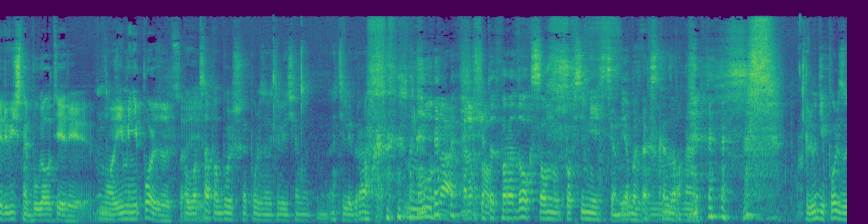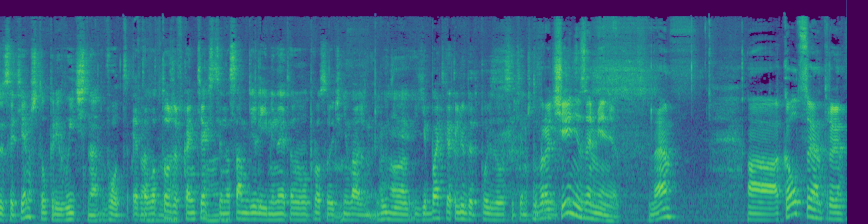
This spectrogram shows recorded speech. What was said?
первичной бухгалтерии, но ими не пользуются. У WhatsApp больше пользователей, чем у Telegram. Ну да, хорошо. Этот парадокс, он повсеместен, я бы так сказал. Люди пользуются тем, что привычно. Вот. Это Да, вот да. тоже в контексте, на самом деле, именно этого вопроса очень важно. Люди ебать как любят пользоваться тем, что Врачей не заменят, да? А, колл-центры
